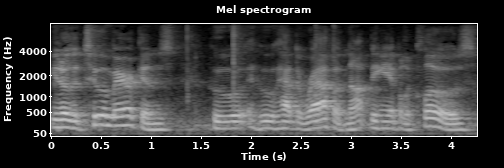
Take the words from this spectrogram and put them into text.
you know the two Americans who who had the rap of not being able to close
